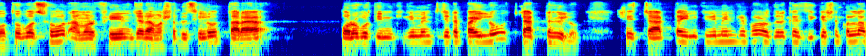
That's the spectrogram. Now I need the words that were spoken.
গত বছর আমার ফ্রেন্ড যারা আমার সাথে ছিল তারা পরবর্তী ইনক্রিমেন্ট যেটা পাইলো চারটা হইল। সেই চারটা ইনক্রিমেন্টের পর ওদেরকে জিজ্ঞাসা করলাম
